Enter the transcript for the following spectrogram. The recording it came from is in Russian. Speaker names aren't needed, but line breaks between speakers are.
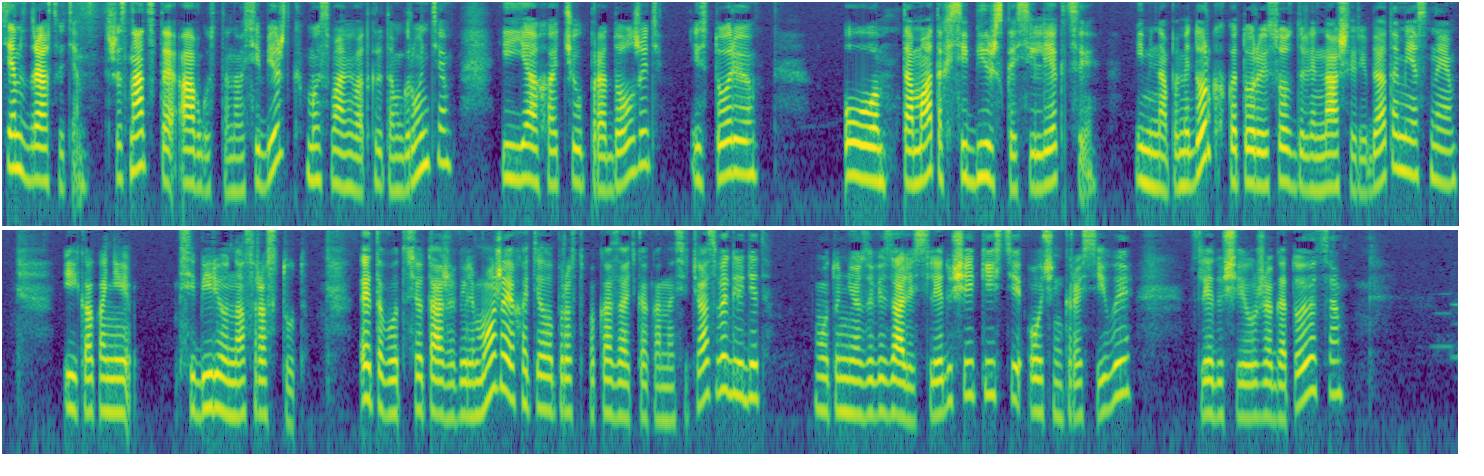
Всем здравствуйте! 16 августа, Новосибирск. Мы с вами в открытом грунте. И я хочу продолжить историю о томатах сибирской селекции. Именно о помидорках, которые создали наши ребята местные. И как они в Сибири у нас растут. Это вот все та же вельможа. Я хотела просто показать, как она сейчас выглядит. Вот у нее завязались следующие кисти. Очень красивые. Следующие уже готовятся.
